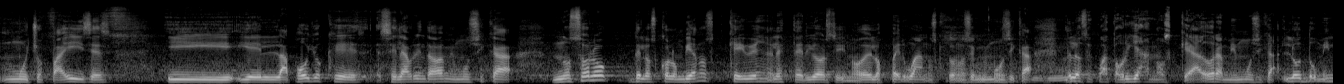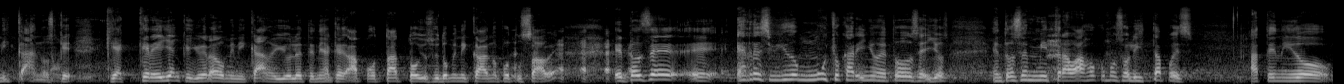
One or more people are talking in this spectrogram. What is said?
muchos países y, y el apoyo que se le ha brindado a mi música, no solo de los colombianos que viven en el exterior, sino de los peruanos que conocen mi música, de los ecuatorianos que adoran mi música, los dominicanos que, que creían que yo era dominicano y yo le tenía que aportar todo, yo soy dominicano, pues tú sabes. Entonces, eh, he recibido mucho cariño de todos ellos. Entonces, mi trabajo como solista, pues, ha tenido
